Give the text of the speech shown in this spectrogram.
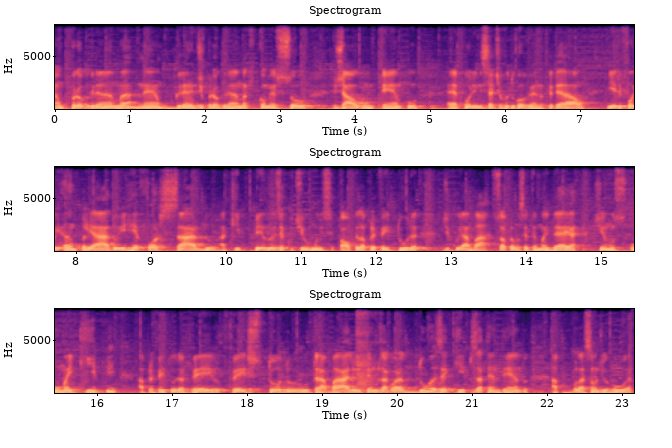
É um programa, né, um grande programa que começou já há algum tempo é, por iniciativa do governo federal e ele foi ampliado e reforçado aqui pelo Executivo Municipal, pela Prefeitura de Cuiabá. Só para você ter uma ideia, tínhamos uma equipe, a Prefeitura veio, fez todo o trabalho e temos agora duas equipes atendendo a população de rua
